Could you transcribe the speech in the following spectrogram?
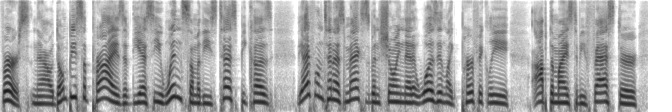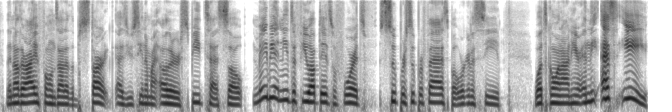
first. Now, don't be surprised if the SE wins some of these tests because the iPhone 10s Max has been showing that it wasn't like perfectly optimized to be faster than other iPhones out of the start, as you've seen in my other speed tests. So maybe it needs a few updates before it's super, super fast, but we're going to see what's going on here. And the SE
